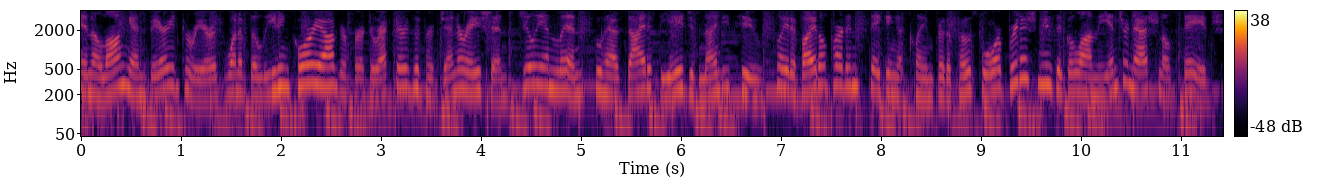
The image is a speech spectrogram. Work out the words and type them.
In a long and varied career as one of the leading choreographer-directors of her generation, Gillian Lynne, who has died at the age of 92, played a vital part in staking a claim for the post-war British musical on the international stage.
